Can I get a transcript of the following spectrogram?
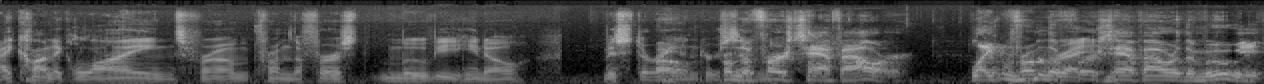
iconic lines from from the first movie, you know, Mr. Oh, Anderson. from the first half hour. Like from the Right. first half hour of the movie,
